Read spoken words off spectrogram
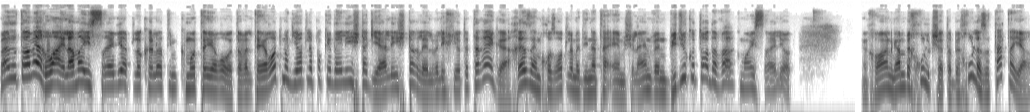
ואז אתה אומר וואי למה ישראליות לא קלות עם, כמו תיירות? אבל תיירות מגיעות לפה כדי להשתגע להשתרלל ולחיות את הרגע. אחרי זה הן חוזרות למדינת האם שלהן והן בדיוק אותו הדבר כמו הישראליות. נכון? גם בחו"ל כשאתה בחו"ל אז אתה תייר.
